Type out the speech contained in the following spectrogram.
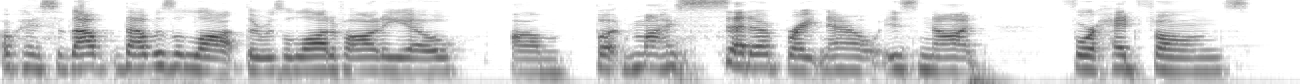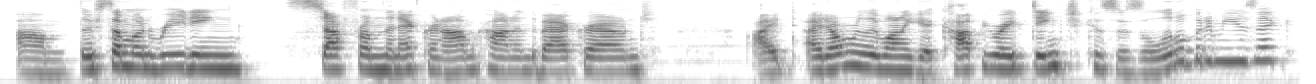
Okay, so that that was a lot. There was a lot of audio. Um, but my setup right now is not for headphones. Um, there's someone reading stuff from the Necronomicon in the background. I, I don't really want to get copyright dinked because there's a little bit of music,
